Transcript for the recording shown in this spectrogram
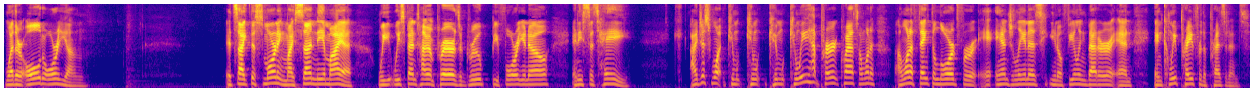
whether old or young. It's like this morning, my son Nehemiah we, we spend time in prayer as a group before, you know, and he says, Hey, I just want can can can can we have prayer requests? I want to I want to thank the Lord for Angelina's you know feeling better and and can we pray for the presidents?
